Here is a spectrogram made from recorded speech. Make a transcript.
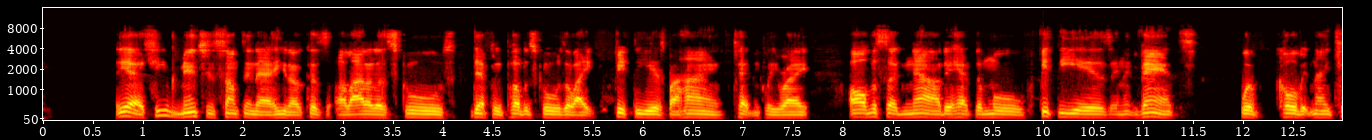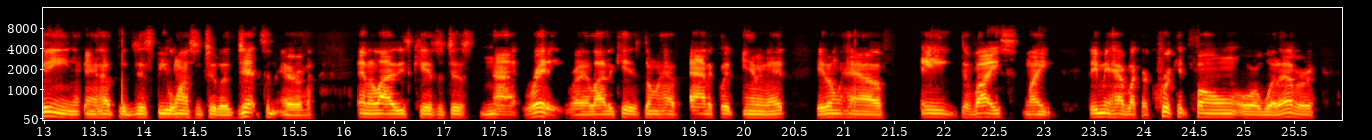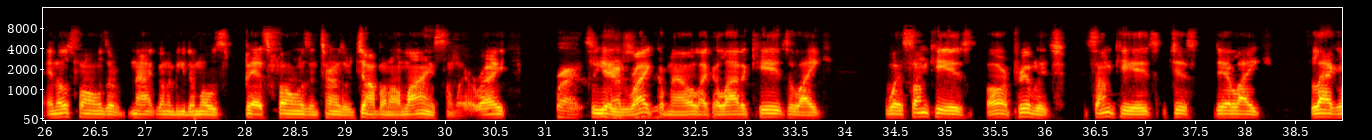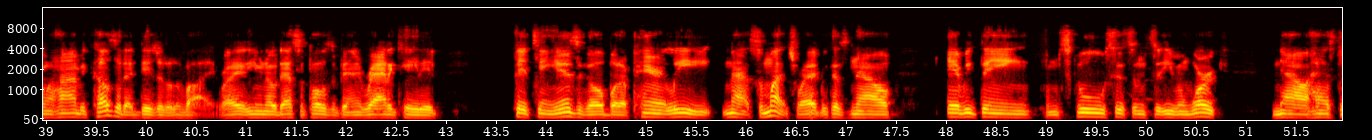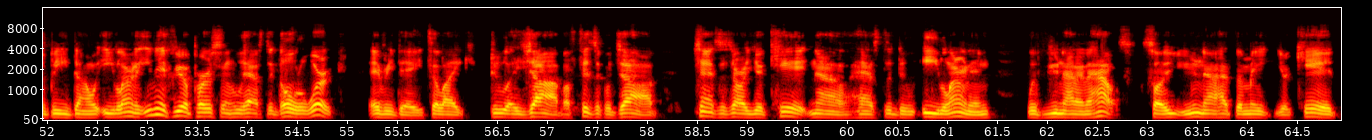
Yeah, she mentioned something that, you know, because a lot of the schools, definitely public schools, are like 50 years behind, technically, right? All of a sudden now they have to move 50 years in advance with COVID 19 and have to just be launched into the Jetson era. And a lot of these kids are just not ready, right? A lot of kids don't have adequate internet. They don't have a device like they may have like a cricket phone or whatever and those phones are not going to be the most best phones in terms of jumping online somewhere right Right. so yeah, you're right. Kamau. like a lot of kids are like well some kids are privileged some kids just they're like lagging behind because of that digital divide right you know that's supposed to have been eradicated 15 years ago but apparently not so much right? Because now everything from school systems to even work now has to be done with e-learning. Even if you're a person who has to go to work every day to like do a job a physical job chances are your kid now has to do e-learning with you not in the house. So you now have to make your kid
